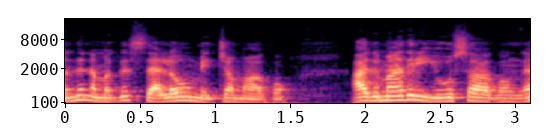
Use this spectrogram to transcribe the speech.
வந்து நமக்கு செலவு மிச்சமாகும். அது மாதிரி யூஸ் ஆகுங்க.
